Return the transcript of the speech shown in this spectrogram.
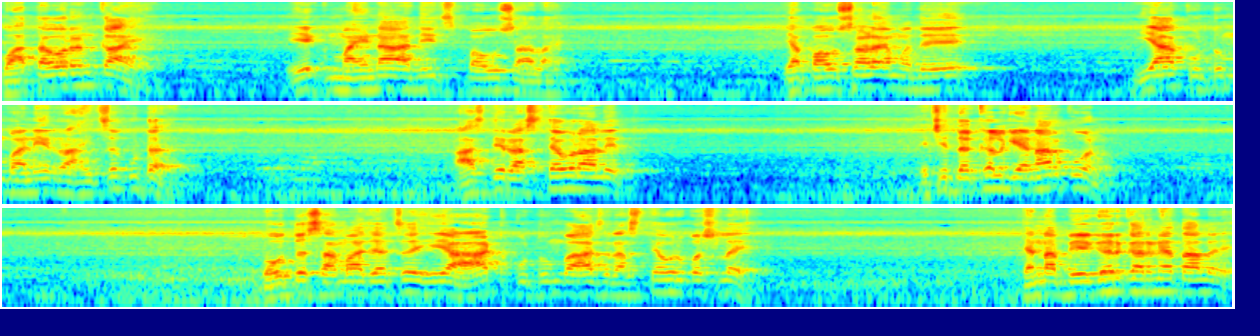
वातावरण काय एक महिना आधीच पाऊस आलाय. या पावसाळ्यामध्ये या कुटुंबाने राहायचं कुठं? आज ते रस्त्यावर आलेत. याची दखल घेणार कोण? बौद्ध समाजाचं हे आठ कुटुंब आज रस्त्यावर बसलंय. त्यांना बेघर करण्यात आलंय.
